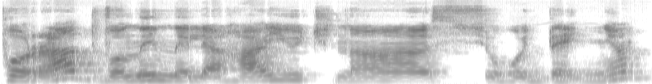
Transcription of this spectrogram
порад вони не лягають на сьогодення.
